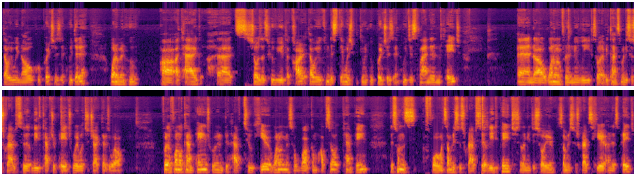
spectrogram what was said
That way we know who purchased and who didn't. One of them who uh, a tag that shows us who viewed the cart. That way we can distinguish between who purchased and who just landed in the page. And uh, one of them for the new lead. So every time somebody subscribes to the lead capture page, we're able to track that as well. For the funnel campaigns, we're going to have two here. One of them is a welcome upsell campaign. This one's for when somebody subscribes to a lead page. So let me just show you. Somebody subscribes here on this page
